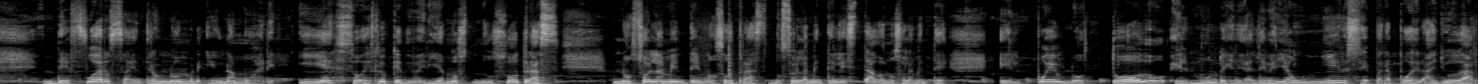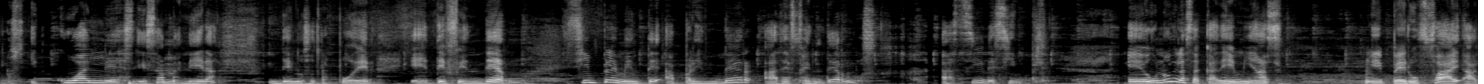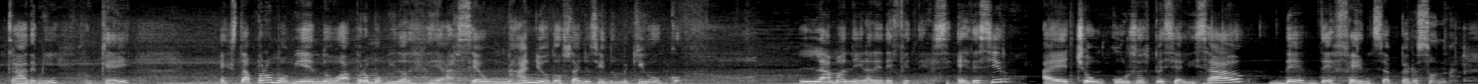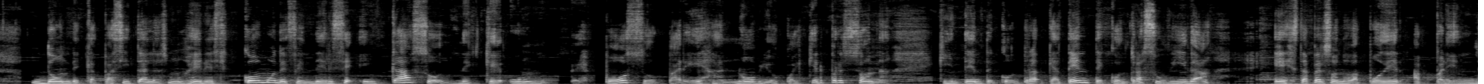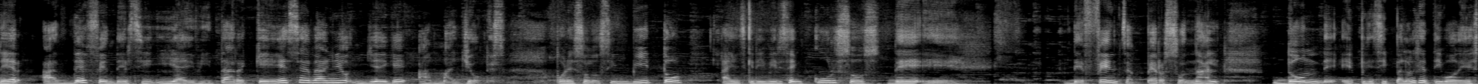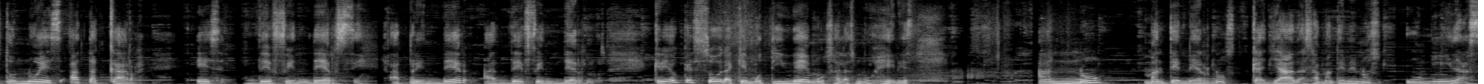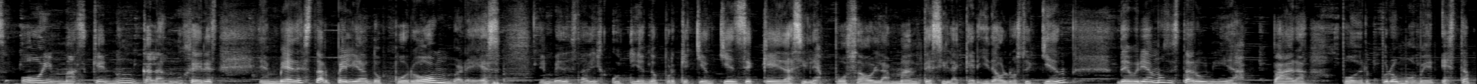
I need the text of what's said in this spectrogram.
de fuerza entre un hombre y una mujer. Y eso es lo que deberíamos nosotras, no solamente nosotras, no solamente el Estado, no solamente el pueblo, todo el mundo en general debería unirse para poder ayudarnos. ¿Y cuál es esa manera de nosotras poder eh, defendernos? Simplemente aprender a defendernos Así de simple. Eh, una de las academias, eh, Perufy Academy, ¿ok? Está promoviendo o ha promovido desde hace un año, dos años, si no me equivoco, la manera de defenderse. Es decir, ha hecho un curso especializado de defensa personal, donde capacita a las mujeres cómo defenderse en caso de que un esposo, pareja, novio, cualquier persona que intente contra, que atente contra su vida, esta persona va a poder aprender a defenderse y a evitar que ese daño llegue a mayores. Por eso los invito a inscribirse en cursos de eh, defensa personal donde el principal objetivo de esto no es atacar, es defenderse, aprender a defendernos. Creo que es hora que motivemos a las mujeres a no mantenernos calladas, a mantenernos unidas. Hoy más que nunca las mujeres, en vez de estar peleando por hombres, en vez de estar discutiendo porque quién, quién se queda, si la esposa o la amante, si la querida o no sé quién, deberíamos estar unidas para poder promover esta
